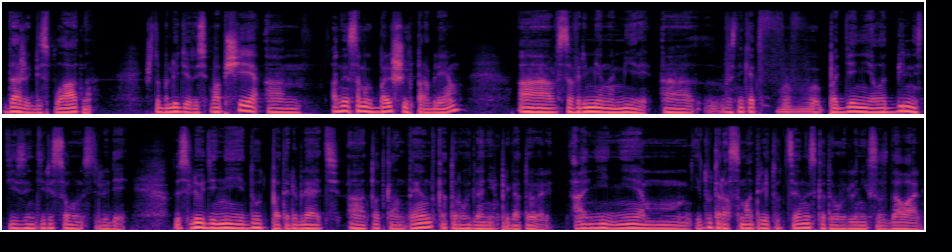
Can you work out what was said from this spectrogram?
даже бесплатно, чтобы люди, то есть вообще э, одна из самых больших проблем э, в современном мире э, возникает в, в падении лобильности и заинтересованности людей. То есть люди не идут потреблять э, тот контент, который вы для них приготовили. Они не идут рассматривать ту ценность, которую вы для них создавали.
